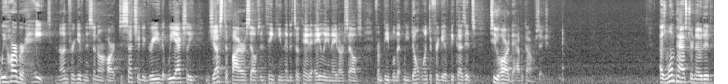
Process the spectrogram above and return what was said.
we harbor hate and unforgiveness in our heart to such a degree that we actually justify ourselves in thinking that it's okay to alienate ourselves from people that we don't want to forgive because it's too hard to have a conversation. As one pastor noted,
